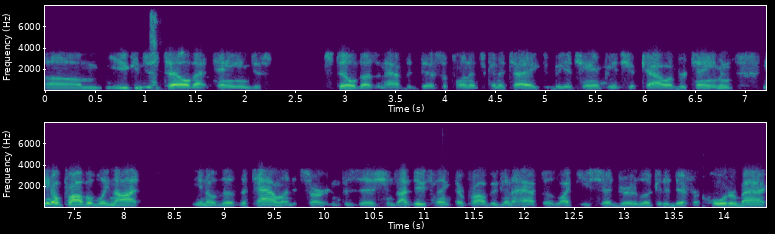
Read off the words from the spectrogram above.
Um, you can just tell that team just still doesn't have the discipline it's going to take to be a championship caliber team, and you know probably not you know the the talent at certain positions. I do think they're probably going to have to, like you said, Drew, look at a different quarterback.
